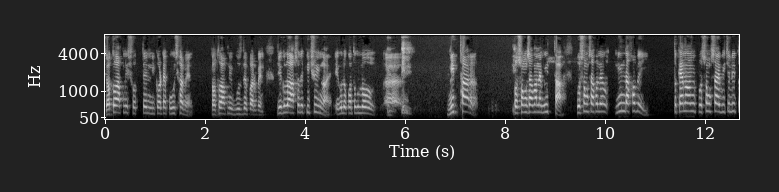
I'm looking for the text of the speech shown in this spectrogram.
যত আপনি সত্যের নিকটে পৌঁছাবেন, তত আপনি বুঝতে পারবেন যেগুলো আসলে কিছুই নয়। এগুলো কতগুলো মিথ্যার প্রশংসা মানে মিথ্যা। প্রশংসা হলে নিন্দা হবেই। তো কেন আমি প্রশংসায় বিচলিত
